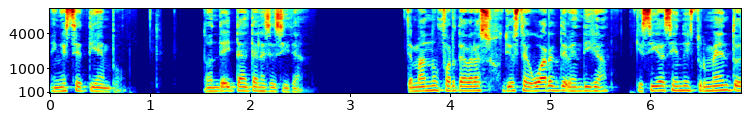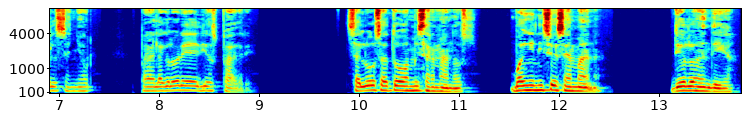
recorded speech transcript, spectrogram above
En este tiempo, donde hay tanta necesidad. Te mando un fuerte abrazo. Dios te guarde y te bendiga. Que sigas siendo instrumento del Señor para la gloria de Dios Padre. Saludos a todos mis hermanos. Buen inicio de semana. Dios los bendiga.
